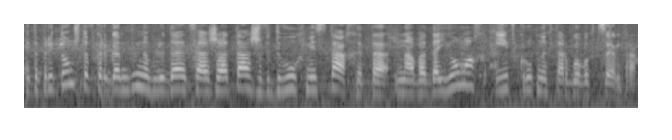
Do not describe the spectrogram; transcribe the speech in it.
Это при том, что в Караганды наблюдается ажиотаж в двух местах. Это на водоемах и в крупных торговых центрах.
